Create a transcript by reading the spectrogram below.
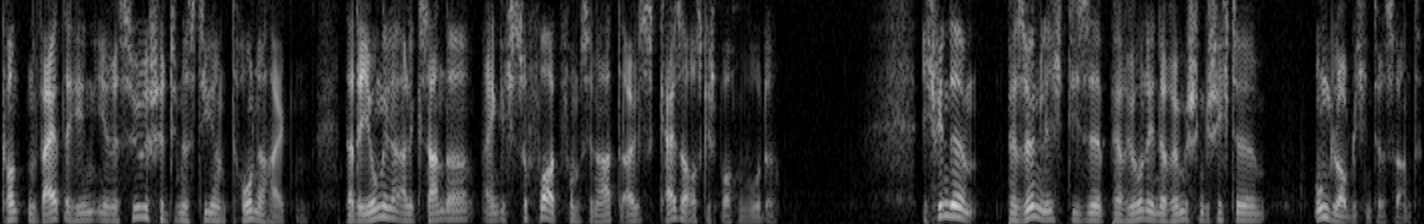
konnten weiterhin ihre syrische Dynastie am Thron erhalten, da der junge Alexander eigentlich sofort vom Senat als Kaiser ausgesprochen wurde. Ich finde persönlich diese Periode in der römischen Geschichte unglaublich interessant.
